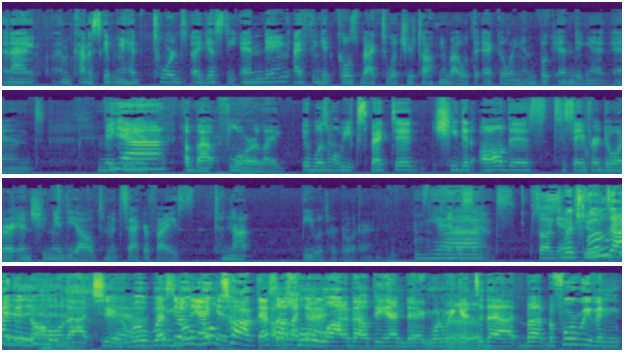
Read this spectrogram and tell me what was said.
and I I'm kind of skipping ahead towards I guess the ending. I think it goes back to what you're talking about with the echoing and book ending it and making Yeah. it about Flora. Like it wasn't what we expected. She did all this to save her daughter, and she made the ultimate sacrifice to not be with her daughter. Yeah, In a sense. So I guess which we'll dive into all of that too. Yeah. We'll, when, we'll, we'll can- talk that's a all I whole got. lot about the ending when we get to that. But before we even,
